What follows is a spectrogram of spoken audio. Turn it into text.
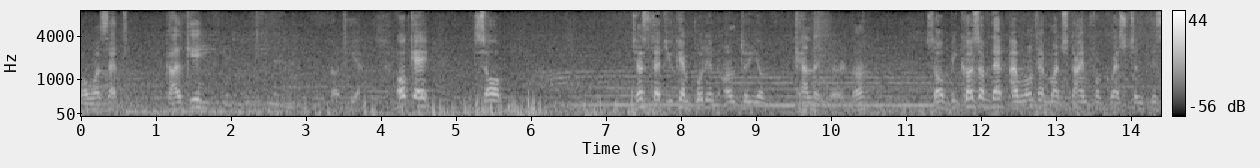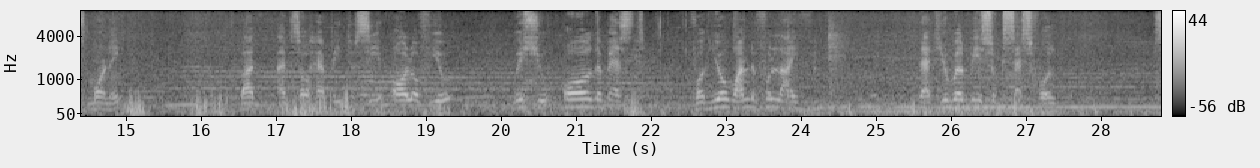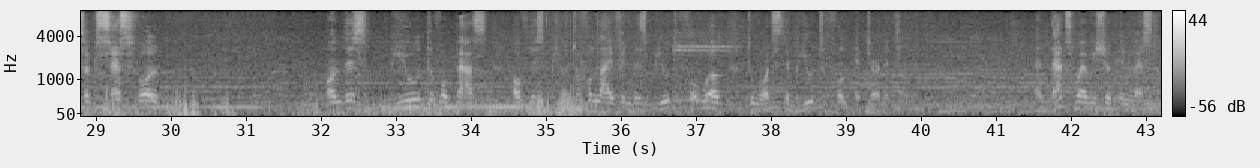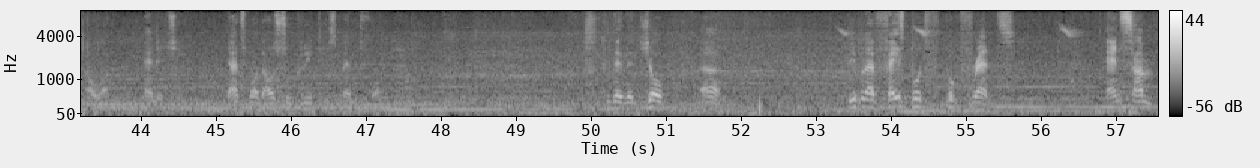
What was that? Kalki? Not here. Okay, so just that you can put it onto your calendar, no? So because of that, I won't have much time for questions this morning. But I'm so happy to see all of you. Wish you all the best for your wonderful life. That you will be successful. Successful on this beautiful path of this beautiful life in this beautiful world towards the beautiful eternity. And that's where we should invest our energy. That's what our Sukriti is meant for. The, the joke, uh, people have Facebook book friends and some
